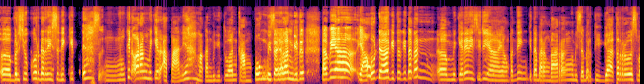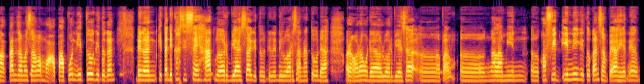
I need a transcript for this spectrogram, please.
uh, bersyukur dari sedikit ya mungkin orang mikir apaan ya makan begituan kampung misalnya kan gitu. Tapi ya ya udah gitu. Kita kan uh, mikirnya di sini ya yang penting kita bareng-bareng bisa bertiga terus makan sama-sama mau apa pun itu gitu kan. Dengan kita dikasih sehat luar biasa gitu. Kita di luar sana tuh udah orang-orang udah luar biasa uh, apa uh, ngalamin uh, covid ini gitu kan. Sampai akhirnya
